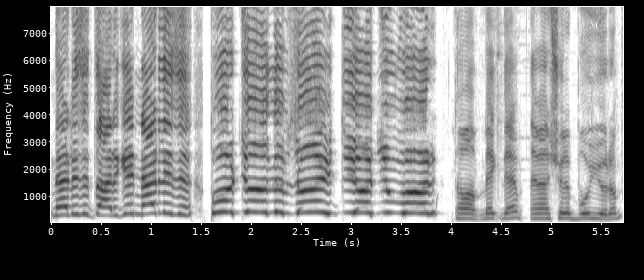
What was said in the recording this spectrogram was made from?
Neredesin Tarık? E, neredesin? Parçaladım sana ihtiyacım var. Tamam bekle. Hemen şöyle boyuyorum.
